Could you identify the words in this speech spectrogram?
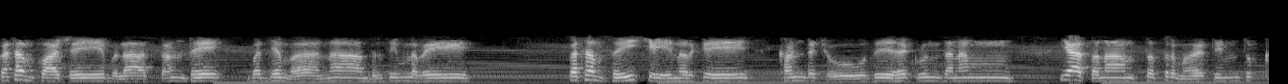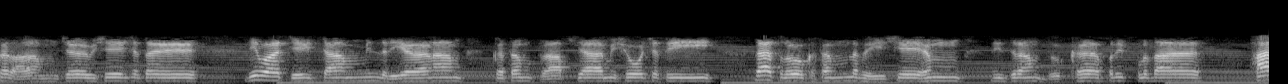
कथं पाशे बलात् कण्ठे बध्यमाना धृतिं लभे कथं सहिष्ये नरके खण्डशो देह कृन्दनम्? यातनां तत्र महतीं दुःखदां च विशेषत दिवा चेष्टाम् इन्द्रियाणां कथं प्राप्स्यामि शोचति रात्रौ कथं लभयिष्येऽहम् निद्रां दुःख परिप्लुता। हा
